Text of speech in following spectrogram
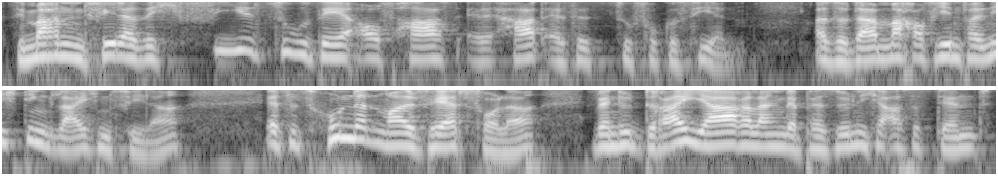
Sie machen den Fehler, sich viel zu sehr auf Hard Assets zu fokussieren. Also da mach auf jeden Fall nicht den gleichen Fehler. Es ist hundertmal wertvoller, wenn du drei Jahre lang der persönliche Assistent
